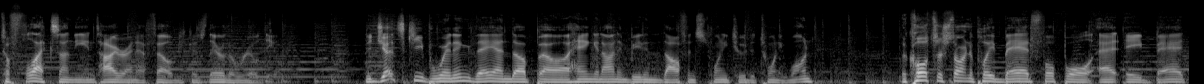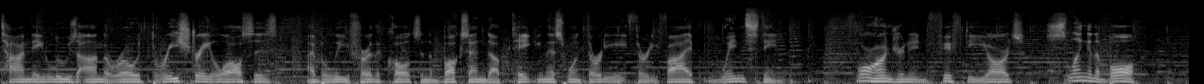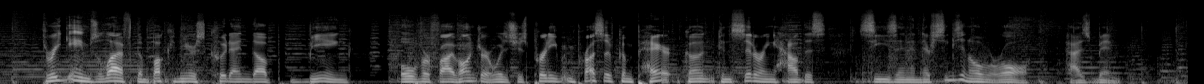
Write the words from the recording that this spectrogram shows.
to flex on the entire NFL because they're the real deal. The Jets keep winning. They end up uh, hanging on and beating the Dolphins 22 to 21. The Colts are starting to play bad football at a bad time. They lose on the road, three straight losses, I believe, for the Colts, and the Bucks end up taking this one 38-35. Winston, 450 yards, slinging the ball. Three games left. The Buccaneers could end up being over 500, which is pretty impressive compare, con- considering how this season and their season overall has been.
